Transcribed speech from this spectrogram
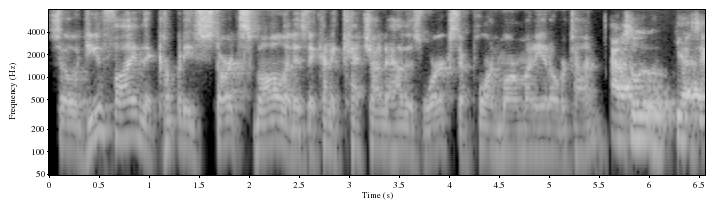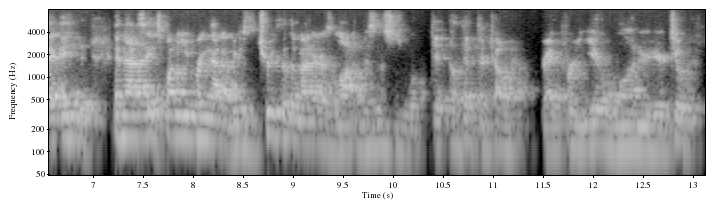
So, do you find that companies start small and as they kind of catch on to how this works, they're pouring more money in over time? Absolutely, yes. and that's it's funny you bring that up because the truth of the matter is a lot of businesses will dip, they'll dip their toe in right for year one or year two,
